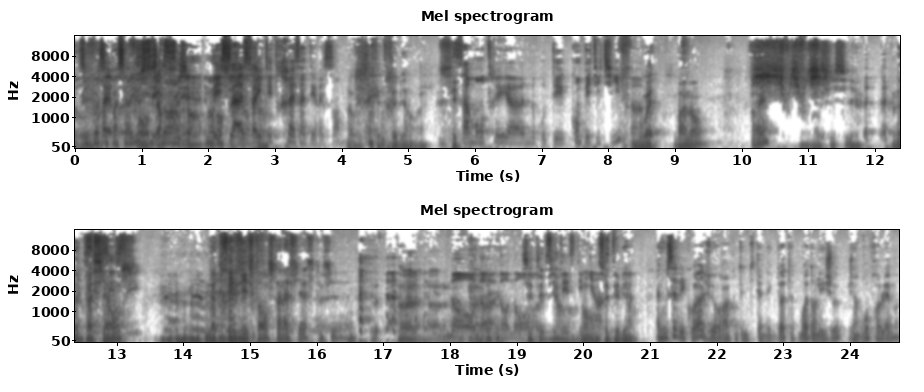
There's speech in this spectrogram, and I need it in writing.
Euh, oui. C'est quoi, c'est pas sérieux, Faut en faire plus, hein. Non, mais non, c'est ça, bien, ça a été très intéressant. Ah oui, Ouais. c'était très bien, ouais. C'est Ça a montré euh, nos côtés compétitifs. Ouais. vraiment? Ouais. Si, si. notre patience, Si, si, si. notre résistance à la sieste aussi. Oh là là. Non, Ah, non, non, non. C'était bien. C'était Non, bien. c'était bien. Ah, vous savez quoi? Je vais vous raconter une petite anecdote. Moi, dans les jeux, j'ai un gros problème.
